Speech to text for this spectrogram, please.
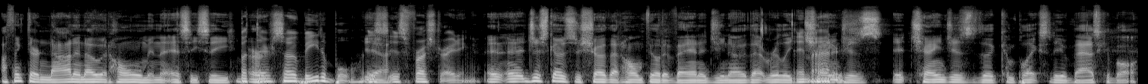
I think they're 9 and 0 at home in the SEC. But Or- they're so beatable. It's, Yeah. it's frustrating. and, and it just goes to show that home field advantage, you know, that really matters. changes it changes the complexity of basketball.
